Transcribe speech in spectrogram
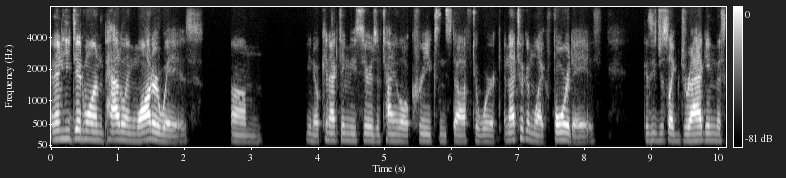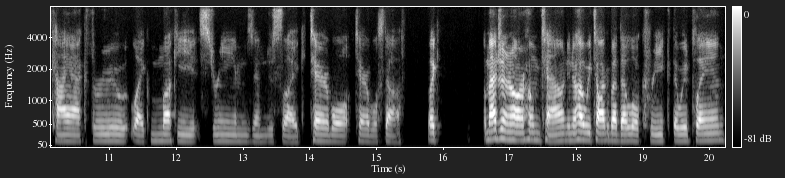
And then he did one paddling waterways, um, you know, connecting these series of tiny little creeks and stuff to work. And that took him like four days. because he's just like dragging this kayak through like mucky streams and just like terrible, terrible stuff. Like, imagine in our hometown, you know how we talk about that little creek that we'd play in?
